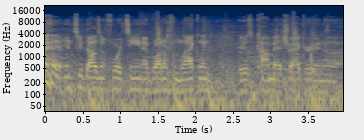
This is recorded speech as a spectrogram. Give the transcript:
in 2014. I brought him from Lackland. He was a combat tracker, and uh,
